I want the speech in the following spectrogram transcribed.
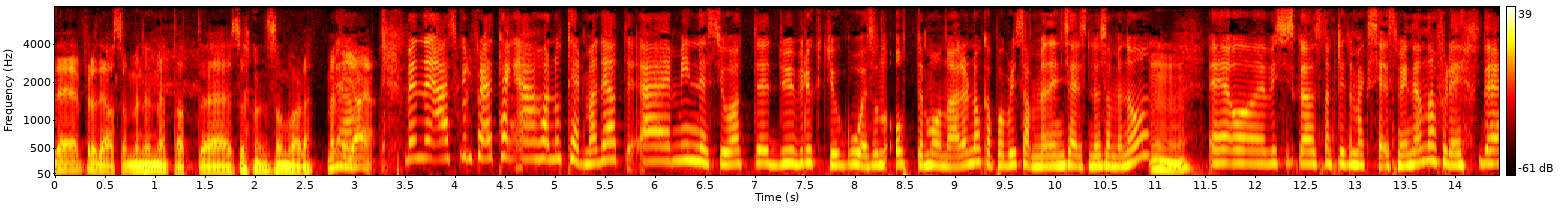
det prøvde jeg også, men hun mente at eh, så, sånn var det. Men ja, ja. Men eh, jeg skulle, jeg, tenker, jeg har notert meg det at jeg minnes jo at eh, du brukte jo gode sånn åtte måneder eller noe på å bli sammen med den kjæresten du er sammen med nå. Mm. Eh, og hvis vi skal snakke litt om ekskjæresten min igjen, da, fordi det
